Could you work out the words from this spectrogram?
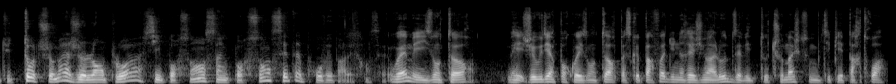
du taux de chômage, de l'emploi, 6%, 5%, c'est approuvé par les Français. Oui, mais ils ont tort. Mais je vais vous dire pourquoi ils ont tort. Parce que parfois, d'une région à l'autre, vous avez des taux de chômage qui sont multipliés par 3.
